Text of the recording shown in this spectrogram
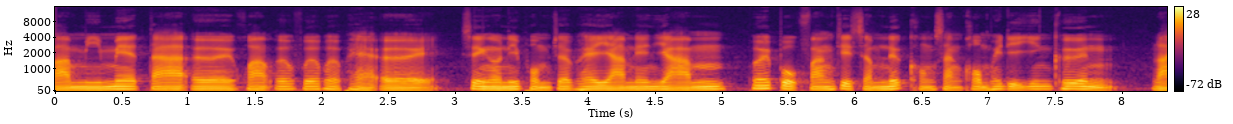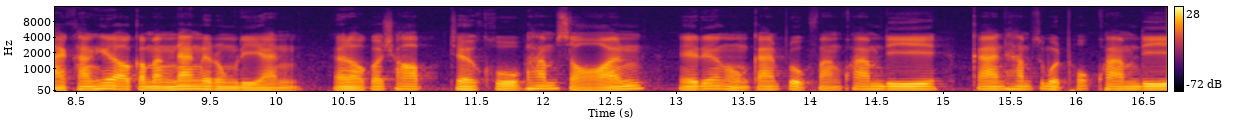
ความมีเมตตาเอ่ยความเอื้อเฟื้อเผื่อแผ่เอ่ยสิ่งเหล่านี้ผมจะพยายามเน้นย้ำเพื่อให้ปลูกฝังจิตสำนึกของสังคมให้ดียิ่งขึ้น หลายครั้งที่เรากำลังนั่งในโรงเรียน แล้วเราก็ชอบเจอครูพร่ำสอน ในเรื่องของการปลูกฝังความดี การทำสมุดพกความดี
